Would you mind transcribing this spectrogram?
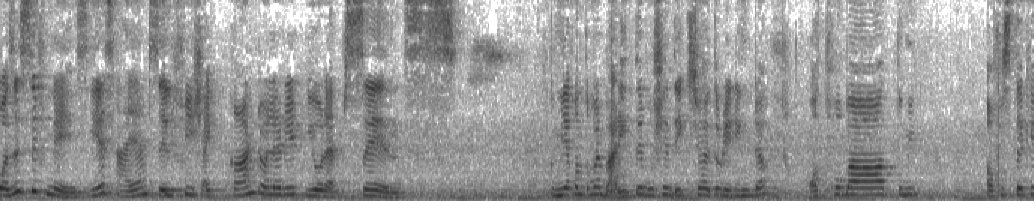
Positiveness yes I am selfish I can't tolerate your absence তুমি এখন তোমার বাড়িতে বসে দেখছ হয়তো রিডিংটা অথবা তুমি অফিস থেকে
